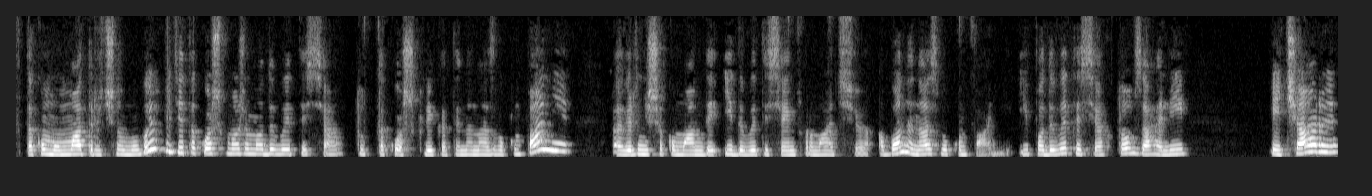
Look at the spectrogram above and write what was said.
В такому матричному вигляді також можемо дивитися. Тут також клікати на назву компанії, а вірніше команди, і дивитися інформацію, або на назву компанії, і подивитися, хто взагалі HR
